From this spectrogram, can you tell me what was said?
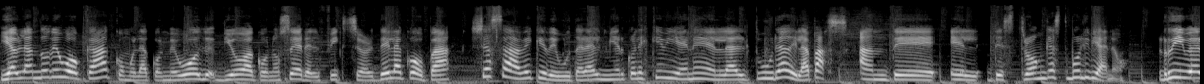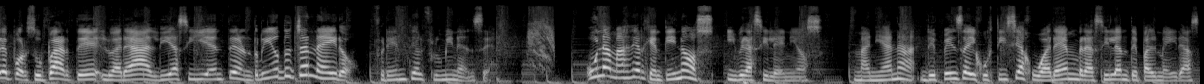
Y hablando de Boca, como la Conmebol dio a conocer el fixture de la Copa, ya sabe que debutará el miércoles que viene en la altura de La Paz, ante el The Strongest boliviano. River, por su parte, lo hará al día siguiente en Río de Janeiro, frente al Fluminense. Una más de argentinos y brasileños. Mañana, Defensa y Justicia jugará en Brasil ante Palmeiras,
